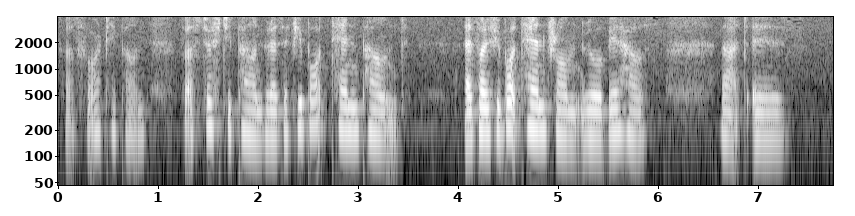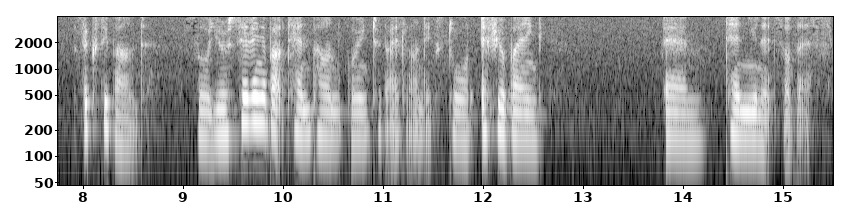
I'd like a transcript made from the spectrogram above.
So that's forty pound. So that's fifty pound. Whereas if you bought ten pound, uh, sorry, if you bought ten from Wool Warehouse, that is £60. So you're saving about £10 going to the Icelandic store if you're buying um, 10 units of this.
